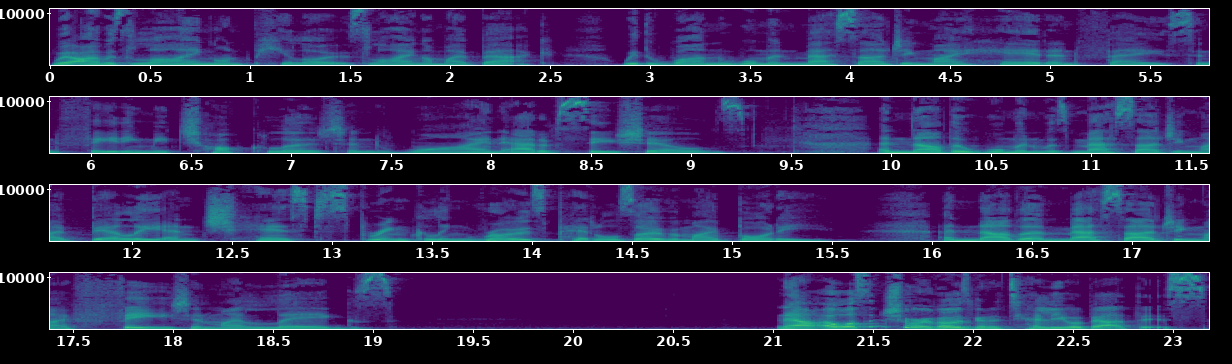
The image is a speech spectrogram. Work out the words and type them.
where I was lying on pillows, lying on my back, with one woman massaging my head and face and feeding me chocolate and wine out of seashells. Another woman was massaging my belly and chest, sprinkling rose petals over my body. Another massaging my feet and my legs. Now, I wasn't sure if I was going to tell you about this.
